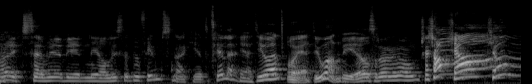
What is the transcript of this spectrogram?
Alright, så vi, vi, ni har lyssnat på Filmsnack. Jag heter Kalle. Jag heter Johan. Och jag heter Johan. Vi hörs en annan gång. Tja, tja! Tja! Tja!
